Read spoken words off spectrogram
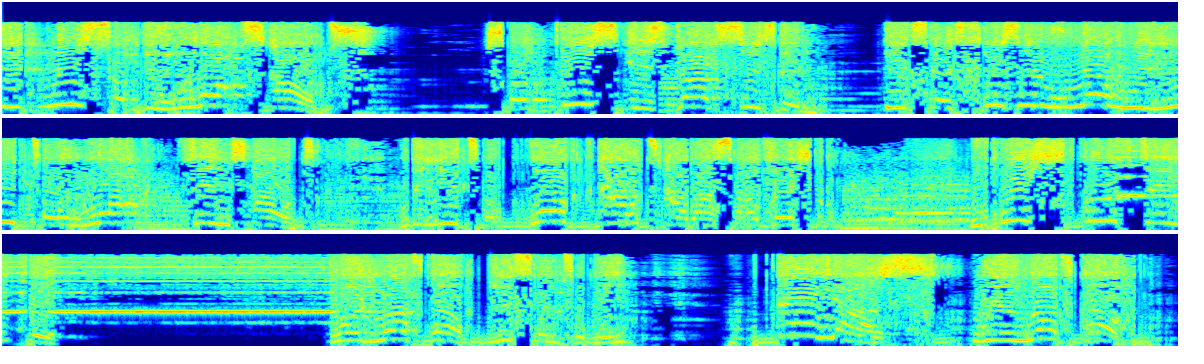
It needs to be worked out. So this is that season. It's a season where we need to work things out. We need to work out our salvation. Wishful thinking will not help. Listen to me. Prayers will not help.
